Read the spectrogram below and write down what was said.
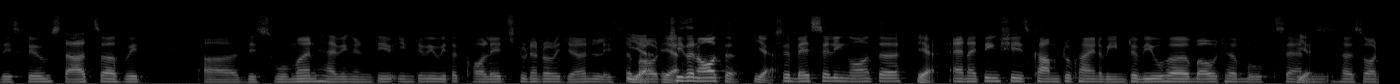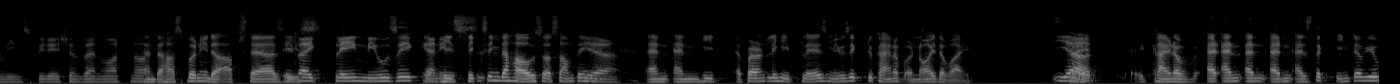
this film starts off with uh, this woman having an inter- interview with a college student or a journalist about yeah. she's an author yeah, she's a best-selling author yeah. and i think she's come to kind of interview her about her books and Yes. her sort of inspirations and whatnot and the husband in the upstairs he's he's like playing music yeah, and he's fixing the house or something yeah and and he apparently he plays music to kind of annoy the wife yeah right? Kind of and, and and as the interview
